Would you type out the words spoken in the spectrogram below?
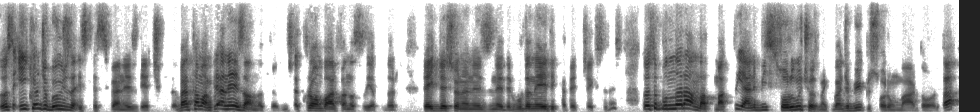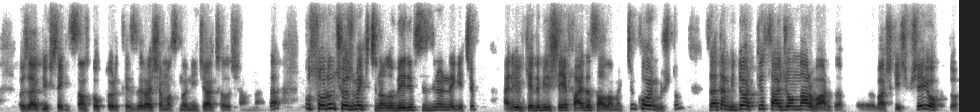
Dolayısıyla ilk önce bu yüzden istatistik analiz diye çıktı. Ben tamam bir analiz anlatıyordum. İşte Chrome barfa nasıl yapılır? Regresyon analizi nedir? Burada neye dikkat edeceksiniz? Dolayısıyla bunları anlatmaktı. Yani bir sorunu çözmek. Bence büyük bir sorun vardı orada. Özellikle yüksek lisans doktora tezleri aşamasında nicel çalışanlarda. Bu sorunu çözmek için onu verimsizliğin önüne geçip hani ülkede bir şeye fayda sağlamak için koymuştum. Zaten bir dört yıl sadece onlar vardı. Ee, başka hiçbir şey yoktu.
